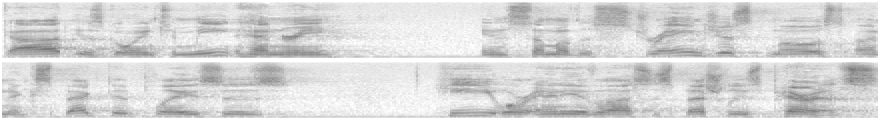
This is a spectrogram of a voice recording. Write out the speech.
God is going to meet Henry in some of the strangest, most unexpected places he or any of us, especially as parents,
